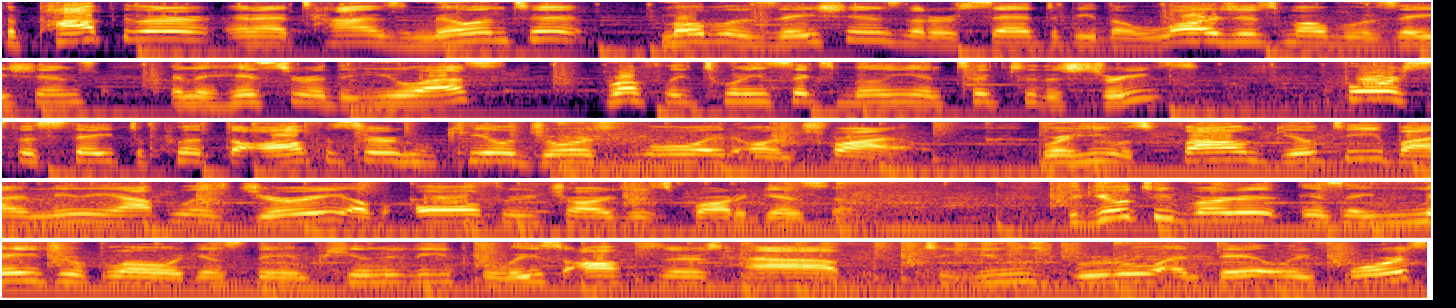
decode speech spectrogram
The popular and at times militant mobilizations that are said to be the largest mobilizations in the history of the US, roughly 26 million took to the streets, forced the state to put the officer who killed George Floyd on trial, where he was found guilty by a Minneapolis jury of all three charges brought against him. The guilty verdict is a major blow against the impunity police officers have to use brutal and deadly force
